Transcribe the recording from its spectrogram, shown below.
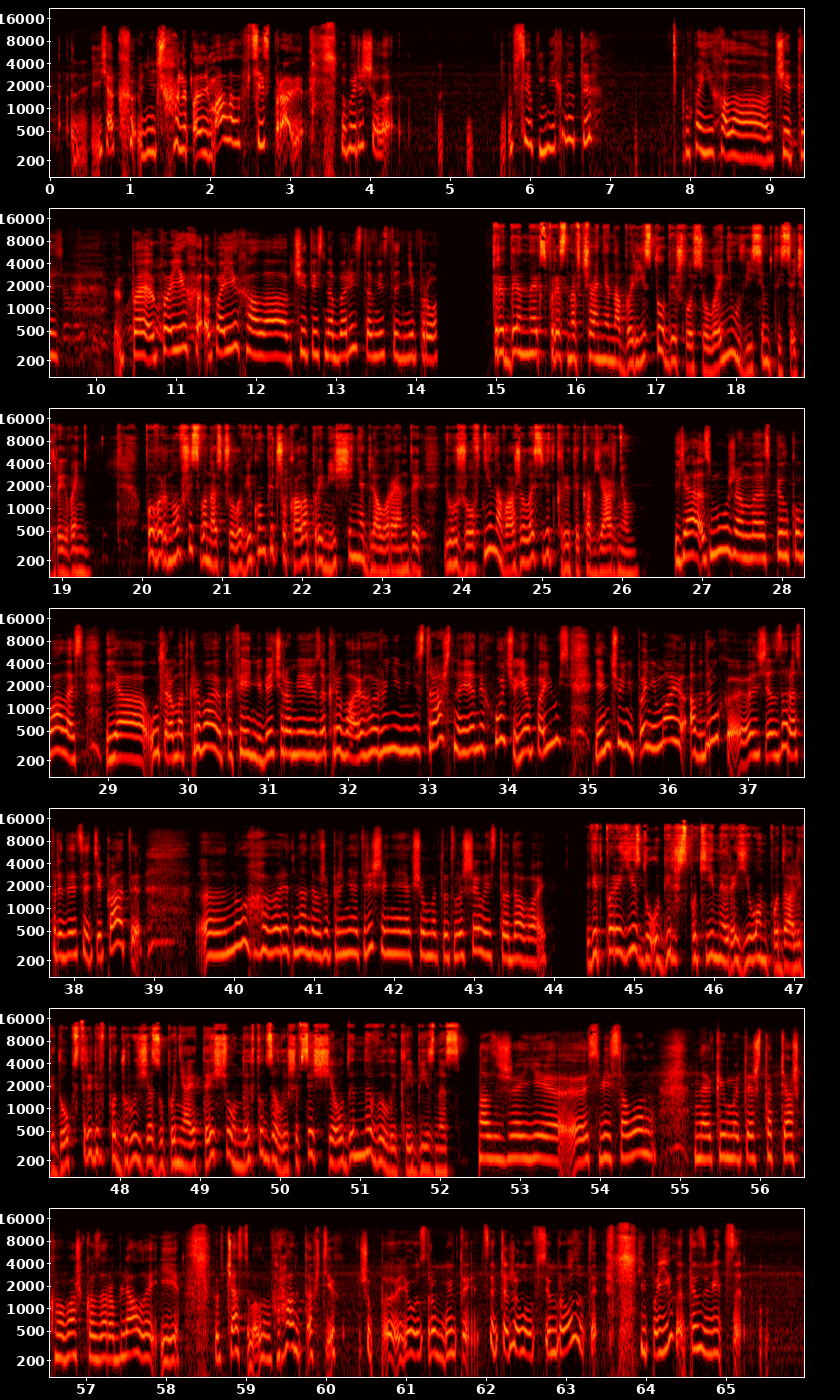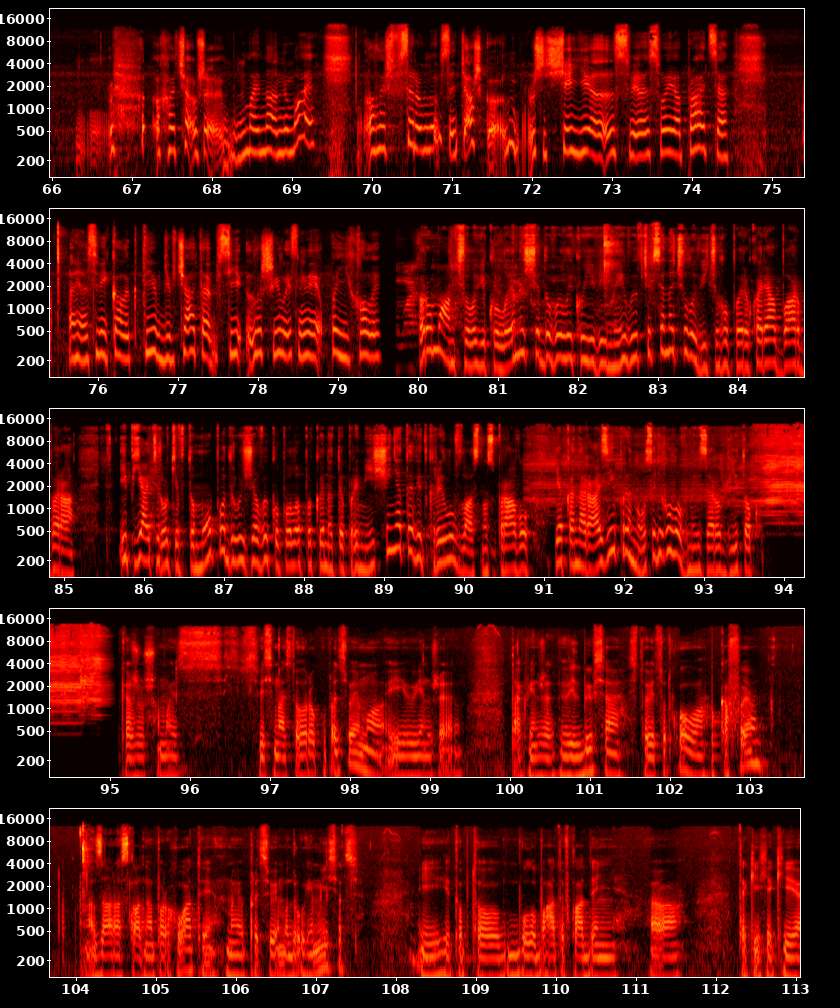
як нічого не розуміла в цій справі, вирішила все вникнути. Поїхала вчитись, по- поїхала вчитись на бариста в місто Дніпро. Триденне експрес-навчання на барісту обійшлось Олені у 8 тисяч гривень. Повернувшись, вона з чоловіком підшукала приміщення для оренди і у жовтні наважилась відкрити кав'ярню. Я з мужем е, спілкувалась, я утром відкриваю кофейню, вечором я її закриваю. Говорю, ні, мені страшно, я не хочу, я боюсь, я нічого не розумію, а вдруг е, зараз прийдеться тікати. Е, Ну, говорить, треба вже прийняти рішення, якщо ми тут лишились, то давай. Від переїзду у більш спокійний регіон подалі від обстрілів подружжя зупиняє те, що у них тут залишився ще один невеликий бізнес. У нас вже є е, свій салон, на який ми теж так тяжко, важко заробляли і участвували в грантах тих, щоб е, його зробити. Це тяжело всім бросити і поїхати звідси. Хоча вже майна немає, але ж все одно все тяжко. Ну, ще є своя праця, е, свій колектив, дівчата всі лишились, не поїхали. Роман, чоловік Олени, ще до Великої війни вивчився на чоловічого перукаря Барбара. І п'ять років тому подружжя викупило покинуте приміщення та відкрило власну справу, яка наразі й приносить головний заробіток. Кажу, що ми з з 18-го року працюємо, і він вже так він вже відбився 100%. Кафе зараз складно порахувати. Ми працюємо другий місяць, і тобто було багато вкладень, е, таких, які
